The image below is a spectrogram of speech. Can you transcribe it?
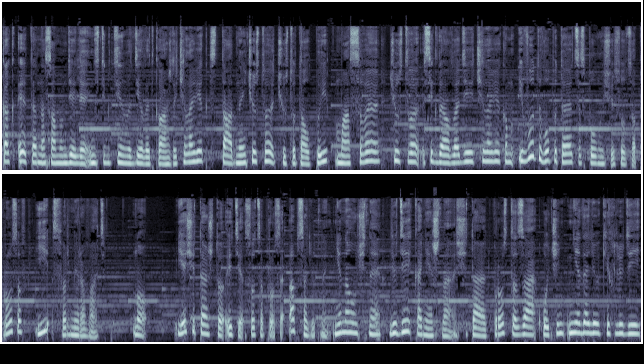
как это на самом деле инстинктивно делает каждый человек. Стадное чувство, чувство толпы, массовое чувство всегда владеет человеком. И вот его пытаются с помощью соцопросов и сформировать. Но я считаю, что эти соцопросы абсолютно ненаучные. Людей, конечно, считают просто за очень недалеких людей.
